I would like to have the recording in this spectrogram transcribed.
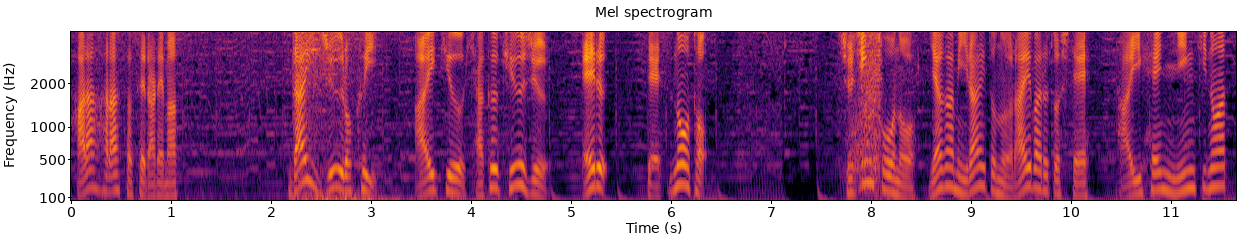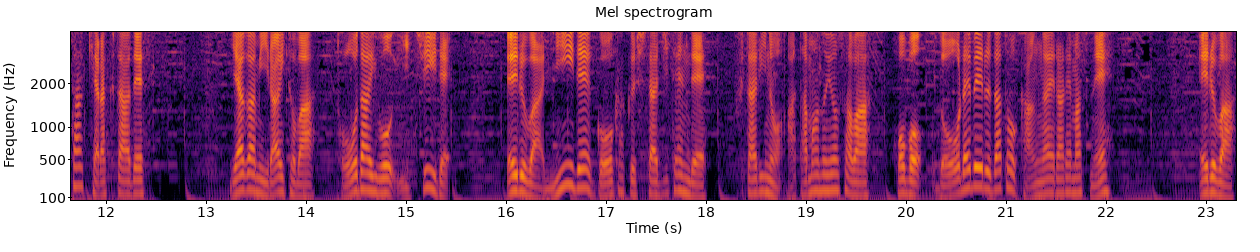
ハラハラさせられます。第16位 IQ190L デスノート。主人公の八神ライトのライバルとして大変人気のあったキャラクターです。八神ライトは東大を1位で L は2位で合格した時点で2人の頭の良さはほぼ同レベルだと考えられますね。L は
